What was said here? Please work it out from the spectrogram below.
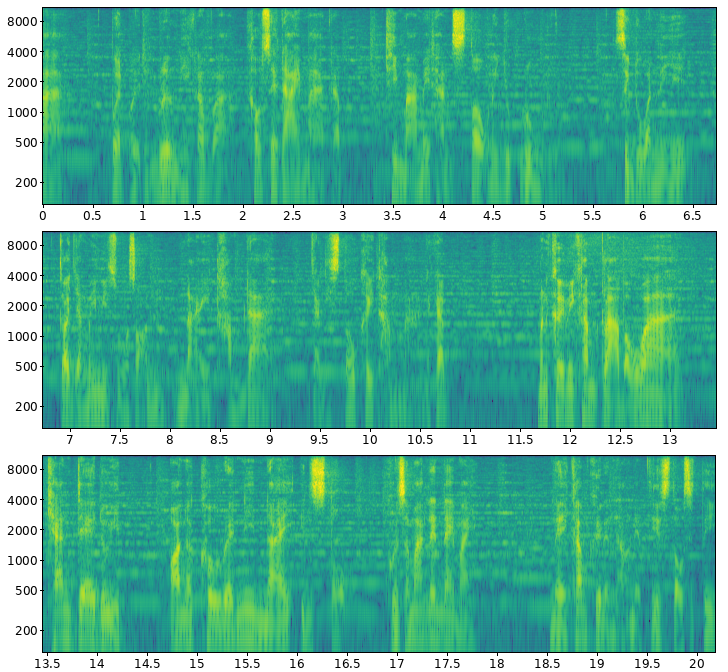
ล่าเปิดเผยถึงเรื่องนี้ครับว่าเขาเสียดายมากครับ ที่มาไม่ทันสโต๊กในยุครุ่งเรือง ซึ่งทุกวันนี้ก็ยังไม่มีสโมสรไหนทำได้ อย่างที่สโต๊กเคยทำมานะครับ มันเคยมีคำกล่าวบอกว่า can they do it on a cold rainy night in Stoke คุณสามารถเล่นได้ไหม ในค่ำคืนอันหนาวเหน็บที่ Stoke City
